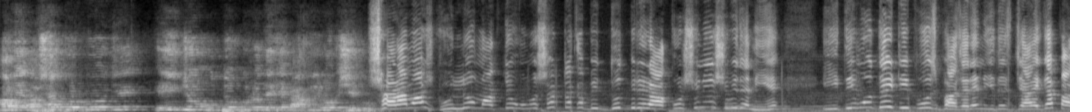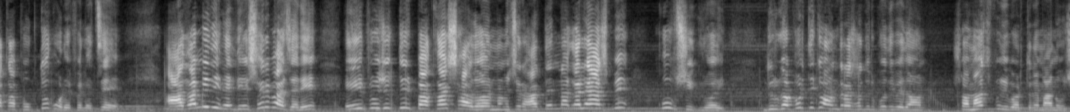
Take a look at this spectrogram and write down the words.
আমি আশা করব যে এই যে উদ্যোগগুলো দেখে বাকি লোক শিখুক। সারা মাস ঘুরলেও মাত্র উনষাট টাকা বিদ্যুৎ বিলের আকর্ষণীয় সুবিধা নিয়ে ইতিমধ্যেই টিপোস বাজারে নিজেদের জায়গা পাকাপোক্ত করে ফেলেছে। আগামী দিনে দেশের বাজারে এই প্রযুক্তির পাখা সাধারণ মানুষের হাতের নাগালে আসবে খুব শীঘ্রই। দুর্গাপুর থেকে অন্তরা সাধুর প্রতিবেদন, সমাজ পরিবর্তনের মানুষ।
